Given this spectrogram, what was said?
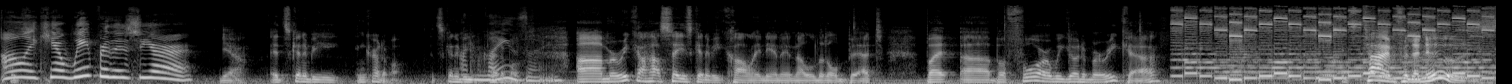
Oh, I can't wait for this year. Yeah. It's going to be incredible. It's going to be incredible. Amazing. Uh, Marika Hase is going to be calling in in a little bit. But uh, before we go to Marika, it's time for the news.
